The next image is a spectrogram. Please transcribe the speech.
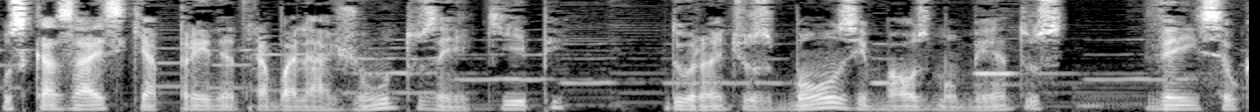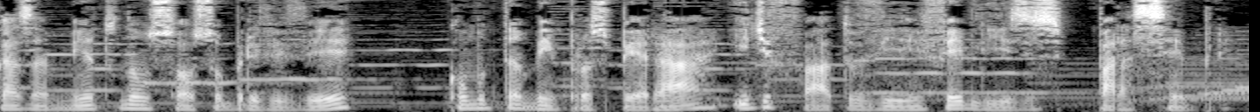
Os casais que aprendem a trabalhar juntos em equipe, durante os bons e maus momentos, veem seu casamento não só sobreviver, como também prosperar e de fato vivem felizes para sempre.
